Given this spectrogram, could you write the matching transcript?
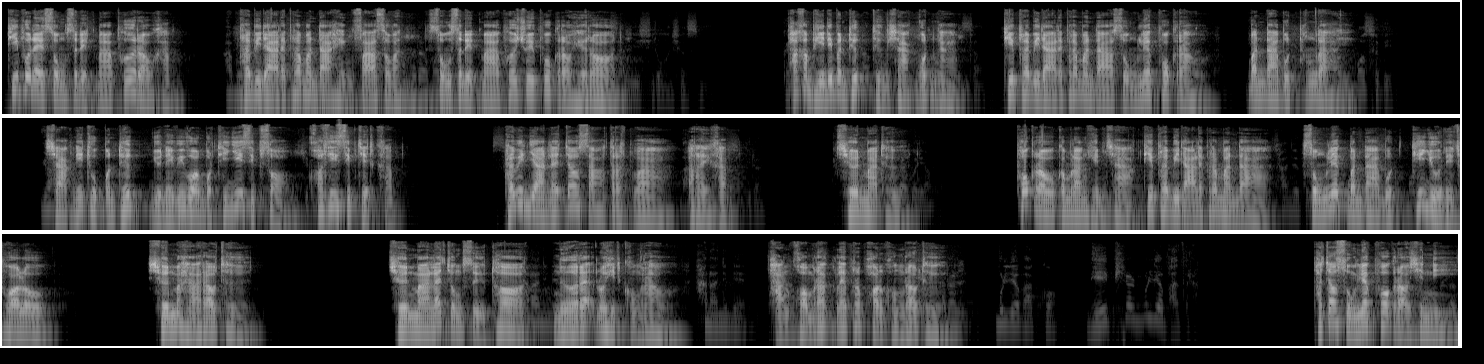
ที่ผู้ใดทรงเสด็จมาเพื่อเราครับ พระบิดาและพระมารดาแห่งฟ้าสวรรค์ทรงเสด็จมาเพื่อช่วยพวกเราให้รอด พระคัมภีร์ได้บันทึกถึงฉากงดงาม ที่พระบิดาและพระมารดาทรงเรียกพวกเรา บรรดาบุตรทั้งหลาย ฉากนี้ถูกบันทึกอยู่ในวิวรณ์บทที่ 22 ข้อที่ 17 ครับ พระวิญญาณและเจ้าสาวตรัสว่าอะไรครับ เชิญมาเถิด พวกเรากำลังเห็นฉากที่พระบิดาและพระมารดา ทรงเรียกบรรดาบุตรที่อยู่ในทั่วโลก เชิญมาหาเราเถิด เชิญมาและจงสืบทอด เนื้อและโลหิตของเรา ผ่านความรักและพระพรของเราเถิด พระเจ้าทรงเรียกพวกเราเช่นนี้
